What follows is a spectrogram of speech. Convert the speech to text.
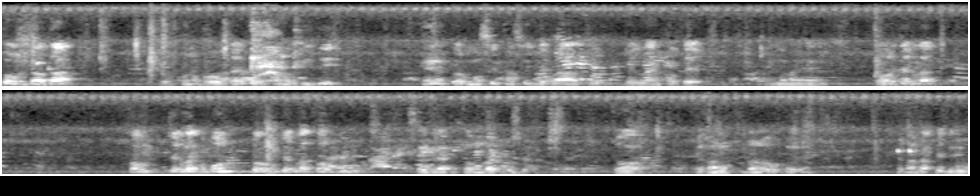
তোর দাদা কোনো বউ তোর কোনো দিদি হ্যাঁ তোর মসজিদ মসজিদ যেগুলা আছে যেগুলা তোকে মানে তোর যেগুলা তোর যেগুলাকে বন তোর যেগুলা তোর গুরু সেগুলাকে তোর রাখব তো এখন দণ্ডবোধ করে দেন এখন রাখতে দিব।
